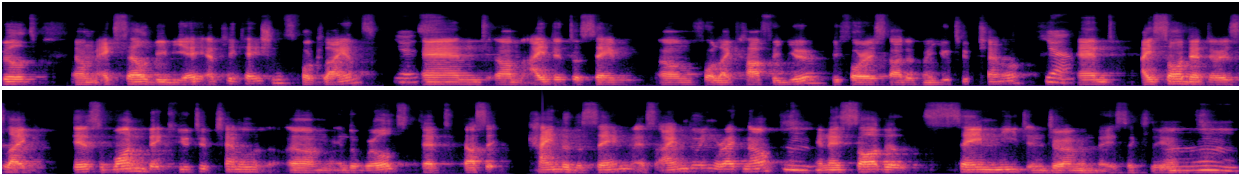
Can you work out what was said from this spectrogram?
built um, Excel VBA applications for clients. Yes. And um, I did the same um, for like half a year before I started my YouTube channel. Yeah. And I saw that there is like, there's one big YouTube channel um, in the world that does it kind of the same as I'm doing right now. Mm. And I saw the same need in German basically. Mm.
